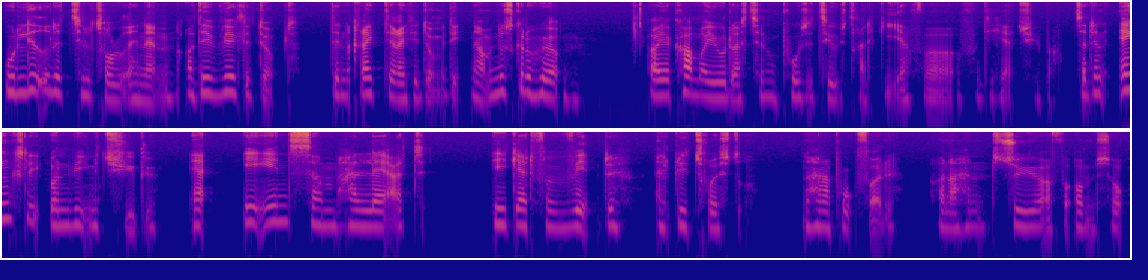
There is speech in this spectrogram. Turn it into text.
ulideligt tiltrukket af hinanden. Og det er virkelig dumt. Det er en rigtig, rigtig dum idé. Nå, men nu skal du høre dem. Og jeg kommer jo også til nogle positive strategier for, for de her typer. Så den ængstlige undvigende type er en, som har lært ikke at forvente at blive trøstet, når han har brug for det, og når han søger at få omsorg.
